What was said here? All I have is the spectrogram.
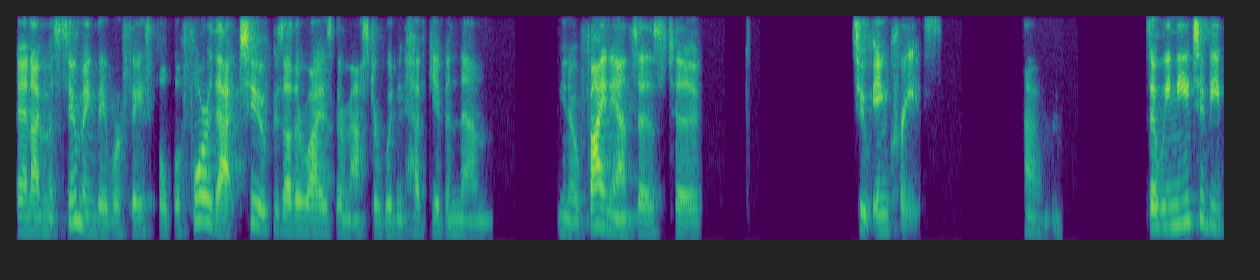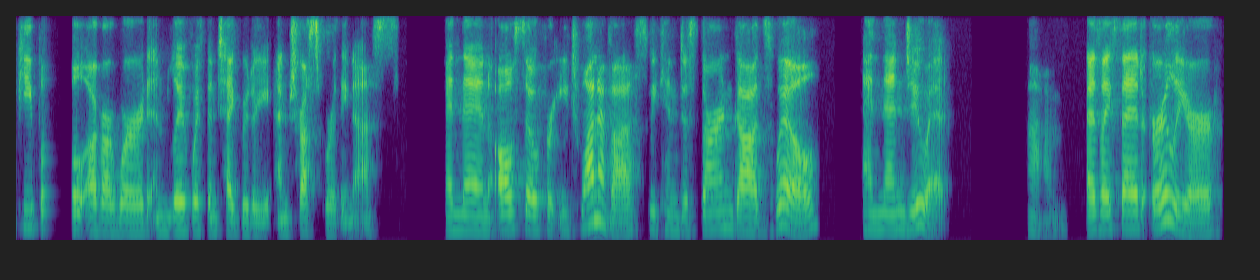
and I'm assuming they were faithful before that too, because otherwise their master wouldn't have given them, you know, finances to to increase. Um, so we need to be people of our word and live with integrity and trustworthiness. And then also for each one of us, we can discern God's will and then do it. Um, as I said earlier,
